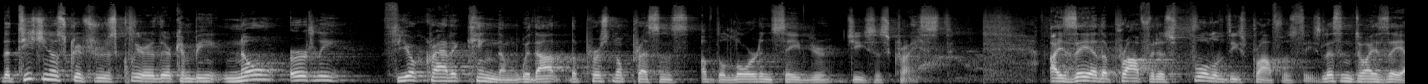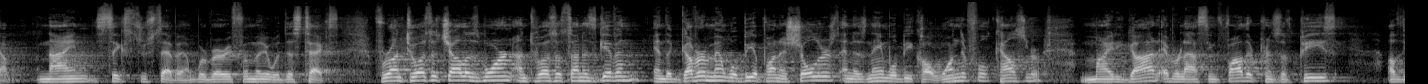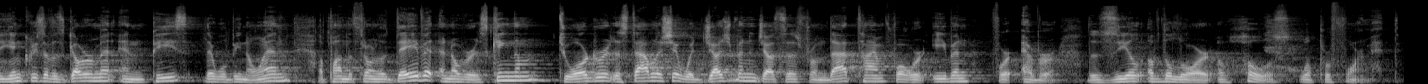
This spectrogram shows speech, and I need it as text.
The teaching of Scripture is clear there can be no earthly theocratic kingdom without the personal presence of the Lord and Savior, Jesus Christ. Isaiah the prophet is full of these prophecies. Listen to Isaiah 9, 6 through 7. We're very familiar with this text. For unto us a child is born, unto us a son is given, and the government will be upon his shoulders, and his name will be called Wonderful Counselor, Mighty God, Everlasting Father, Prince of Peace. Of the increase of his government and peace, there will be no end upon the throne of David and over his kingdom, to order it, establish it with judgment and justice from that time forward, even forever. The zeal of the Lord of hosts will perform it.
